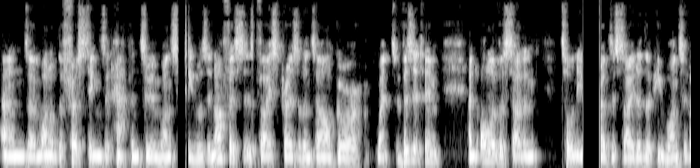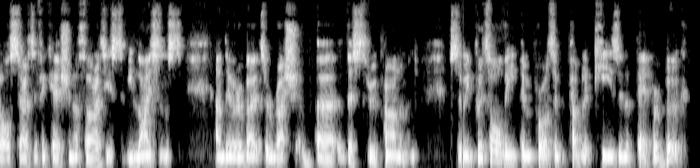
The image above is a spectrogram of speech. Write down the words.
And uh, one of the first things that happened to him once he was in office is Vice President Al Gore went to visit him, and all of a sudden, Tony decided that he wanted all certification authorities to be licensed, and they were about to rush uh, this through Parliament. So we put all the important public keys in a paper book,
